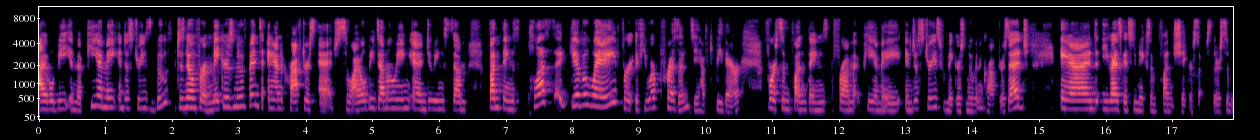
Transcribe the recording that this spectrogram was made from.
I will be in the PMA Industries booth, which is known for Maker's Movement and Crafter's Edge. So I will be demoing and doing some fun things, plus a giveaway for if you are present, you have to be there, for some fun things from PMA Industries for Maker's Movement and Crafter's Edge. And you guys get to make some fun shaker. So there's some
